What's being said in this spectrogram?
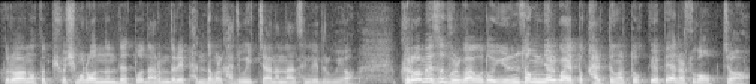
그러한 어떤 표심을 얻는데 또 나름대로의 팬덤을 가지고 있지 않았나 생각이 들고요. 그럼에도 불구하고도 윤석열과의 또 갈등을 또 빼놓을 수가 없죠.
